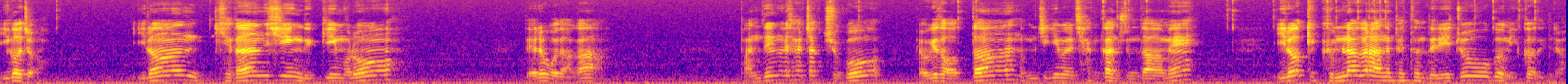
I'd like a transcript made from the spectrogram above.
이거죠. 이런 계단식 느낌으로 내려보다가 반등을 살짝 주고 여기서 어떤 움직임을 잠깐 준 다음에 이렇게 급락을 하는 패턴들이 조금 있거든요.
